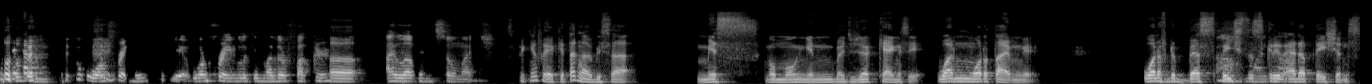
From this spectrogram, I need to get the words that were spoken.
Warframe, yeah, Warframe looking motherfucker. Eh, I love him so much. speaking of ya, kita nggak bisa miss ngomongin bajunya Kang sih. One more time kayak. One of the best Oh page to my screen God. adaptations.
